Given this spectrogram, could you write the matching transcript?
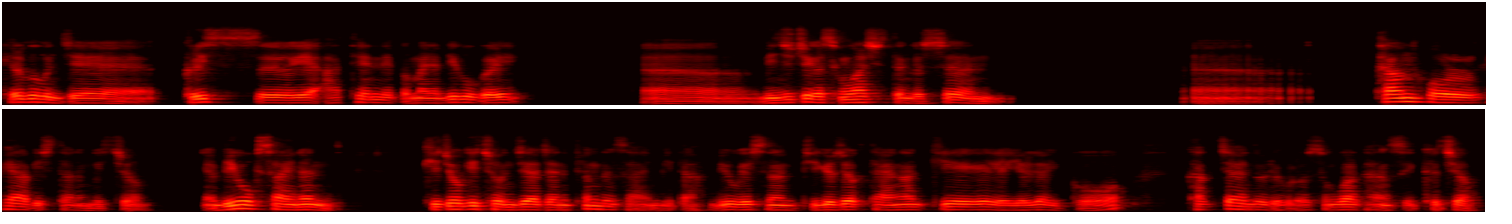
결국 이제 그리스의 아테네뿐만 아니라 미국의 어, 민주주의가 성공할 수 있던 것은 어, 타운홀 회합이 있었다는 거죠. 미국 사회는 귀족이 존재하지 않는 평등 사회입니다. 미국에서는 비교적 다양한 기회가 열려 있고 각자의 노력으로 성공할 가능성이 크죠.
